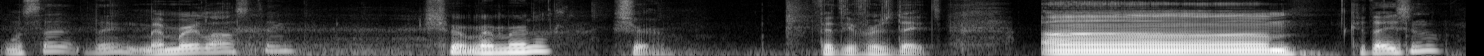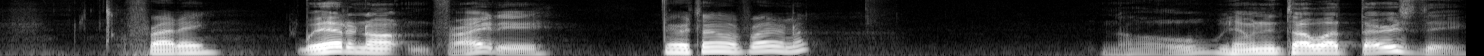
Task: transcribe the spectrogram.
what's that thing? Memory loss thing? Sure, remember that? Sure. Fifty first dates. Um, ¿qué está diciendo? Friday. We had an on Friday. You were talking about Friday, no? No, we haven't even talked about Thursday.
